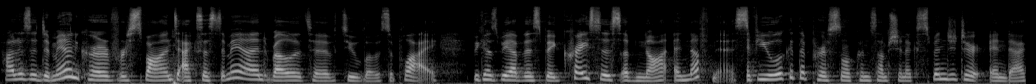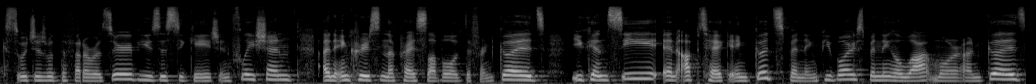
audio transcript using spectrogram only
How does a demand curve respond to excess demand relative to low supply? Because we have this big crisis of not enoughness. If you look at the personal consumption expenditure index, which is what the Federal Reserve uses to gauge inflation, an increase in the price level of different goods, you can see an uptick in goods spending. People are spending a lot more on goods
